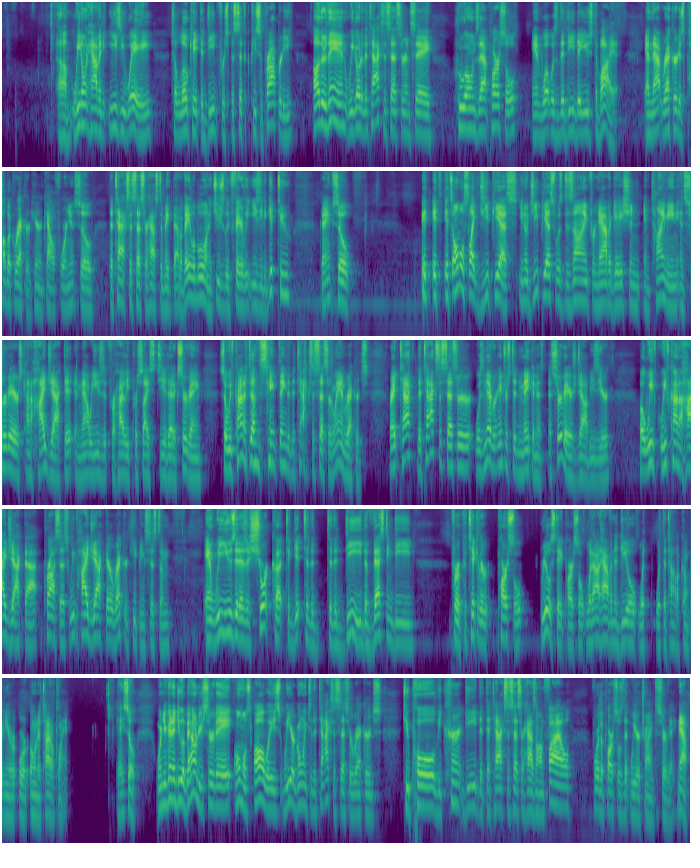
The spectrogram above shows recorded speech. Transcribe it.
Um, we don't have an easy way to locate the deed for a specific piece of property other than we go to the tax assessor and say, who owns that parcel and what was the deed they used to buy it? And that record is public record here in California. So the tax assessor has to make that available and it's usually fairly easy to get to. Okay, so it, it, it's almost like GPS. You know, GPS was designed for navigation and timing, and surveyors kind of hijacked it, and now we use it for highly precise geodetic surveying. So we've kind of done the same thing to the tax assessor land records, right? The tax assessor was never interested in making a, a surveyor's job easier, but we've, we've kind of hijacked that process. We've hijacked their record keeping system, and we use it as a shortcut to get to the, to the deed, the vesting deed for a particular parcel real estate parcel without having to deal with, with the title company or, or own a title plant. Okay, so when you're going to do a boundary survey, almost always we are going to the tax assessor records to pull the current deed that the tax assessor has on file for the parcels that we are trying to survey. Now,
